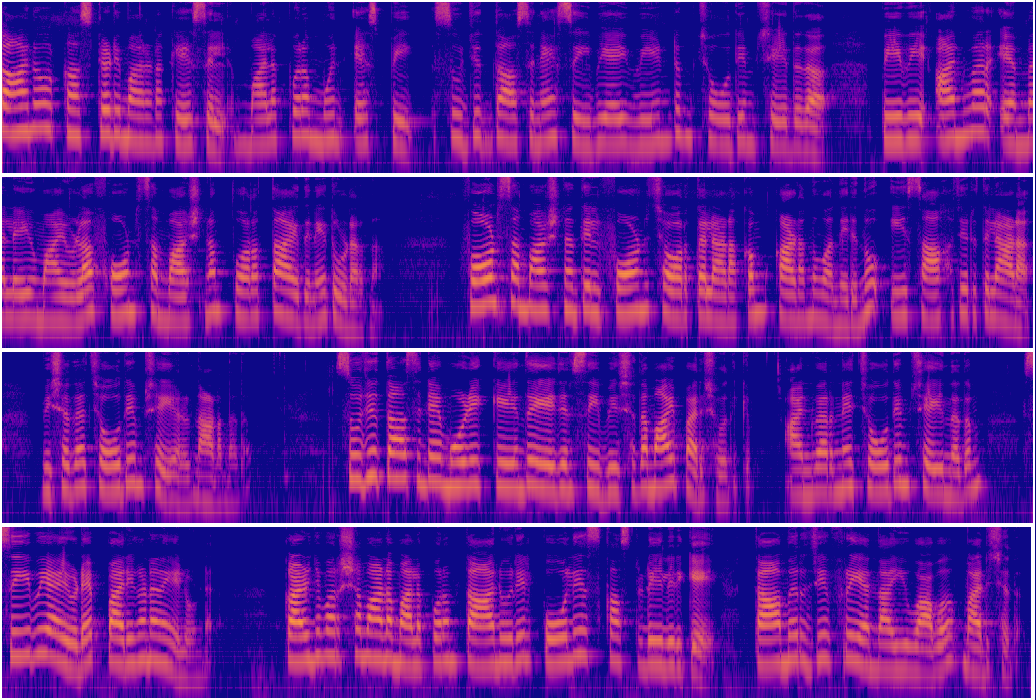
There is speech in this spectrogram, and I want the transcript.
Tanur custody മരണക്കേസിൽ മലപ്പുറം മുൻ S P Sujith ദാസിനെ സി ബി ഐ വീണ്ടും ചോദ്യം ചെയ്തത്. P V Anwar M L എയുമായുള്ള phone സംഭാഷണം പുറത്തായതിനെ തുടർന്ന്. ഫോൺ സംഭാഷണത്തിൽ ഫോൺ ചോർത്തലടക്കം കടന്നു വന്നിരുന്നു. ഈ സാഹചര്യത്തിലാണ് വിശദ ചോദ്യം ചെയ്യൽ നടന്നത്. സുജിത് ദാസിന്റെ മൊഴി കേന്ദ്ര ഏജൻസി വിശദമായി പരിശോധിക്കും. അൻവറിനെ ചോദ്യം ചെയ്യുന്നതും സി ബി ഐയുടെ പരിഗണനയിലുണ്ട്. കഴിഞ്ഞ വർഷമാണ് മലപ്പുറം താനൂരിൽ പോലീസ് കസ്റ്റഡിയിലിരിക്കെ താമിർ ജിഫ്രി എന്ന യുവാവ് മരിച്ചത്.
